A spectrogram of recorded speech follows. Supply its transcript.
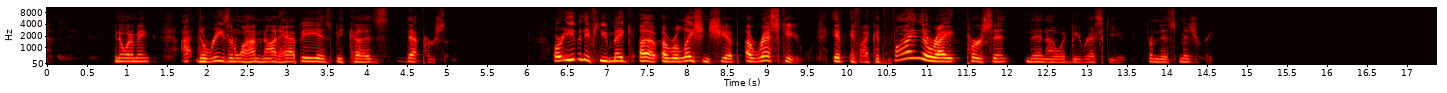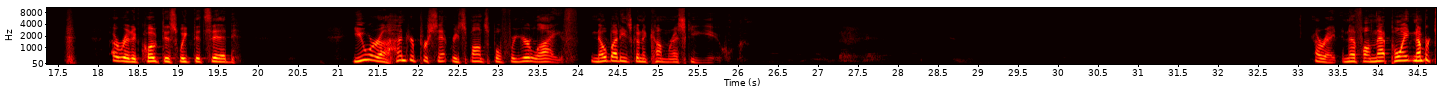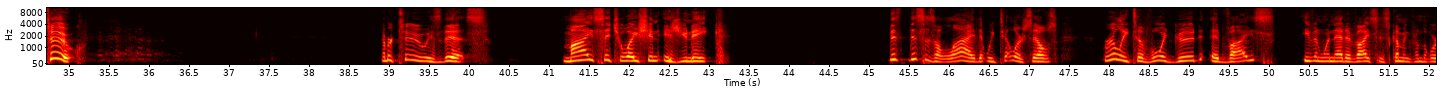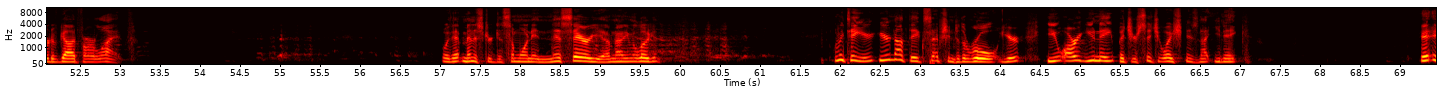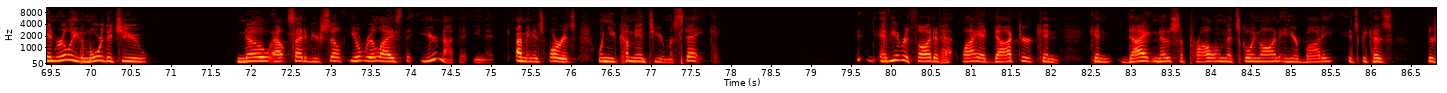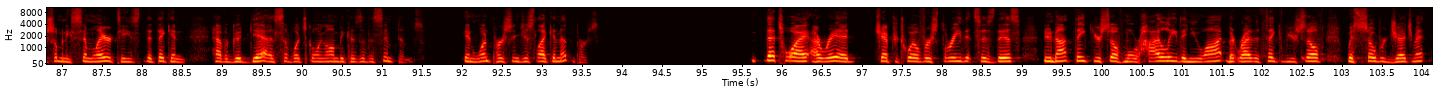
you know what I mean? I, the reason why I'm not happy is because that person. Or even if you make a, a relationship a rescue, if, if I could find the right person, then I would be rescued from this misery. I read a quote this week that said, You are 100% responsible for your life. Nobody's going to come rescue you. All right, enough on that point. Number two. Number two is this my situation is unique. This, this is a lie that we tell ourselves really to avoid good advice, even when that advice is coming from the Word of God for our life. Boy, that ministered to someone in this area. I'm not even looking. Let me tell you, you're not the exception to the rule. You're, you are unique, but your situation is not unique. And really, the more that you know outside of yourself, you'll realize that you're not that unique. I mean, as far as when you come into your mistake. Have you ever thought of why a doctor can, can diagnose a problem that's going on in your body? It's because there's so many similarities that they can have a good guess of what's going on because of the symptoms in one person just like another person. That's why I read chapter 12, verse 3 that says this Do not think yourself more highly than you ought, but rather think of yourself with sober judgment.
